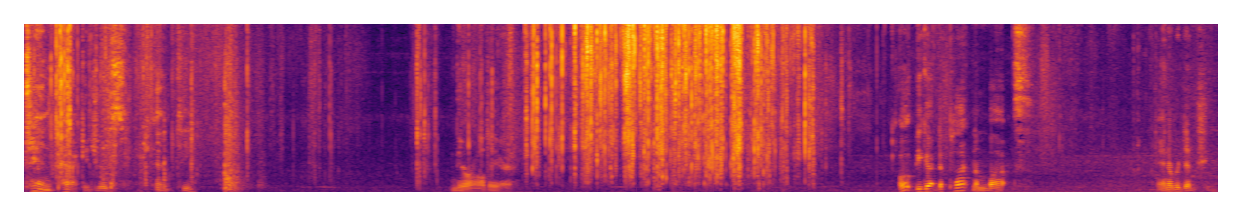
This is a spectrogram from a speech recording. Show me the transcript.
Ten packages, empty. They're all there. Oh, you got the platinum box. And a redemption.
